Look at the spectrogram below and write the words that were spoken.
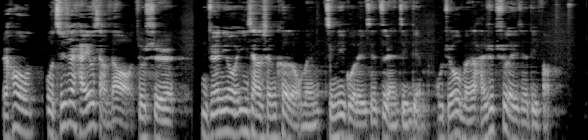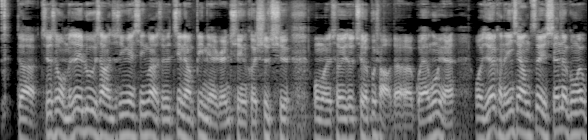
然后我其实还有想到，就是你觉得你有印象深刻的我们经历过的一些自然景点吗？我觉得我们还是去了一些地方。对，其实我们这一路上就是因为新冠，所以尽量避免人群和市区。我们所以说去了不少的国家公园。我觉得可能印象最深的公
